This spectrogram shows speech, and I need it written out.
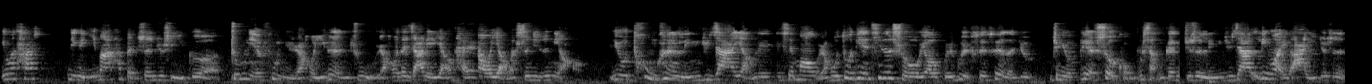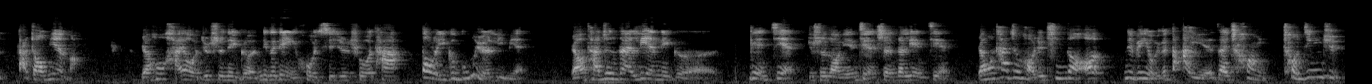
因为他。那个姨妈她本身就是一个中年妇女，然后一个人住，然后在家里阳台上养了十几只鸟，又痛恨邻居家养的那些猫，然后坐电梯的时候要鬼鬼祟祟的，就就有点社恐，不想跟就是邻居家另外一个阿姨就是打照面嘛。然后还有就是那个那个电影后期就是说他到了一个公园里面，然后他正在练那个练剑，就是老年健身在练剑，然后他正好就听到哦那边有一个大爷在唱唱京剧，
